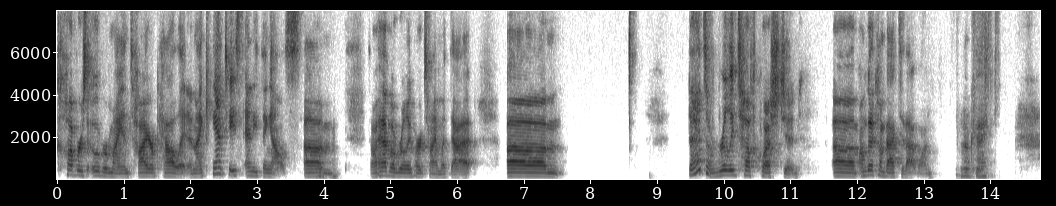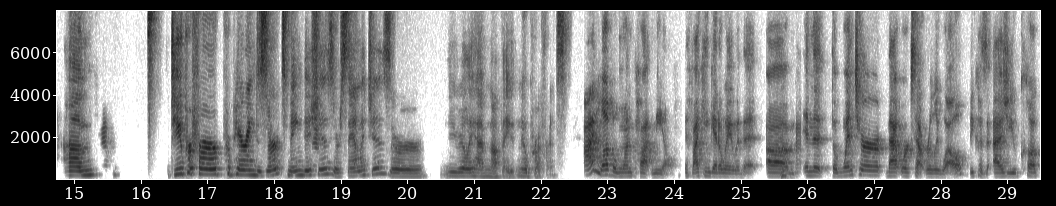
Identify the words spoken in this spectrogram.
covers over my entire palate and I can't taste anything else. Um, mm-hmm. So I have a really hard time with that. Um, that's a really tough question. Um, I'm going to come back to that one. Okay. Um, do you prefer preparing desserts, main dishes, or sandwiches, or you really have nothing, no preference? I love a one pot meal if I can get away with it. Um, in the, the winter, that works out really well because as you cook,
